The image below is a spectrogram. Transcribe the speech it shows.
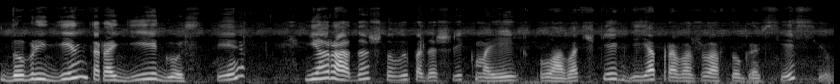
Добрый день, дорогие гости! Я рада, что вы подошли к моей лавочке, где я провожу автограф-сессию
